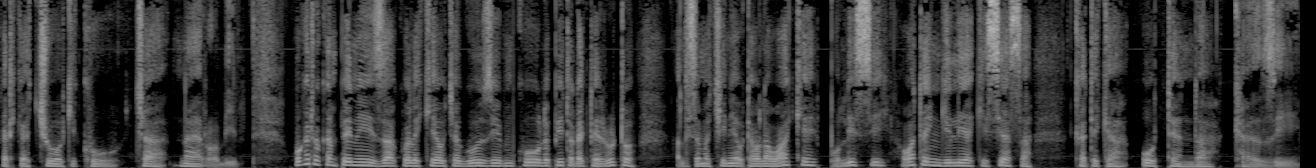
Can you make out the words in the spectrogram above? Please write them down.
katika chuo kikuu cha Nairobi. Wakati wa kampeni za kuelekea uchaguzi mkuu uliopita, Daktari Ruto alisema chini ya utawala wake polisi hawataingilia kisiasa katika utenda kazi.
